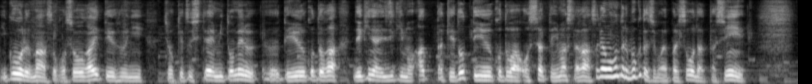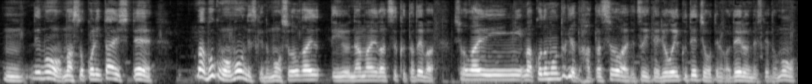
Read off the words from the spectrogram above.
イコールまあそこ障害っていうふうに直結して認めるっていうことができない時期もあったけどっていうことはおっしゃっていましたがそれはもう本当に僕たちもやっぱりそうだったし、うん、でもまあそこに対してまあ僕も思うんですけども障害っていう名前がつく例えば障害にまあ子供の時だと発達障害でついて療育手帳っていうのが出るんですけども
